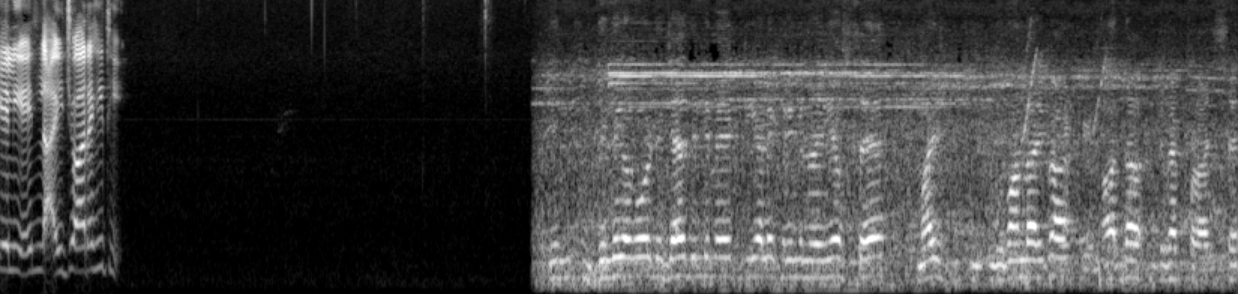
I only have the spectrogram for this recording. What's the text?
के लिए लाई जा रही थी दिल्ली का कोर्ट जैसे दिल्ली में एक टी एल फ्री मिल रही है उससे हमारी दुकानदारी का आधा डिफेक्ट पड़ा जिससे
